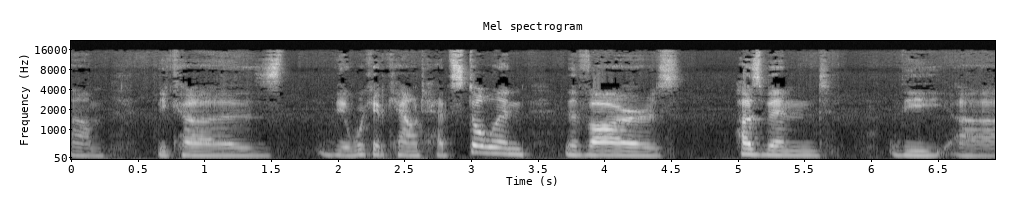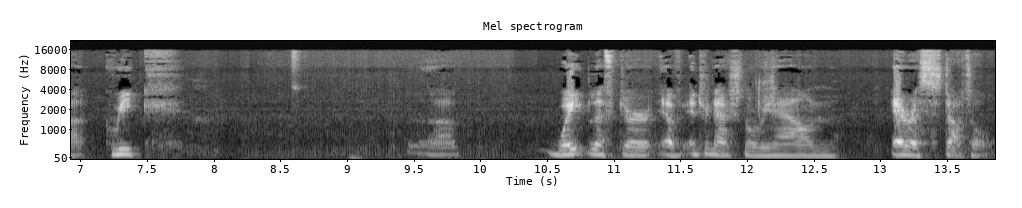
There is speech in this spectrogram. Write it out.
um, because the wicked count had stolen Navarre's husband, the uh, Greek uh, weightlifter of international renown, Aristotle,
